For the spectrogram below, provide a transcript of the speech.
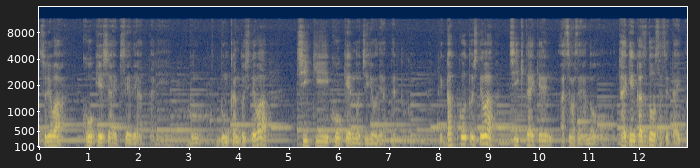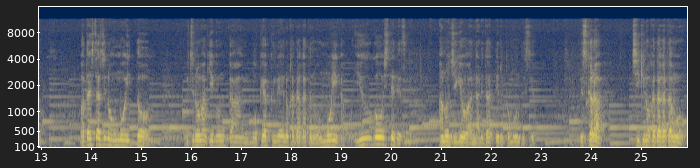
それは後継者育成であったり文館としては地域貢献の事業であったりとか。学校としては地域体験あすいませんあの体験活動をさせたいと。私たちの思いと内巻文館牧薬組合の方々の思いがこう融合してですねあの事業は成り立っていると思うんですよ。ですから地域の方々も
